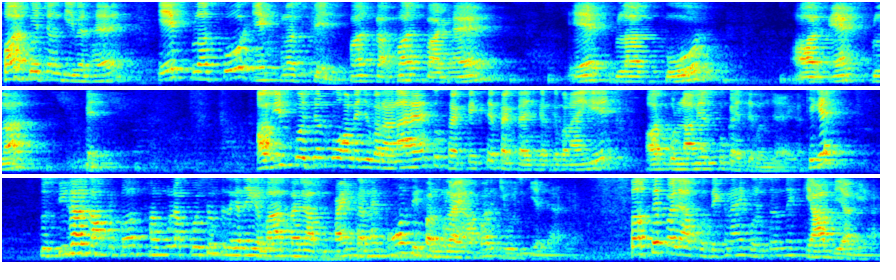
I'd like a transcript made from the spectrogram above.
फ़र्स्ट क्वेश्चन गिवन है, x plus four X plus ten first का फ़र्स्ट पार्ट है, x प्लस फोर और x प्लस टेन अब इस क्वेश्चन को हमें जो बनाना है तो फैक्ट से फैक्टाइज करके बनाएँगे और पोलिनोमियल उसको कैसे बन जाएगा, ठीक है? तो सीधा सा फार्मूला क्वेश्चन से लगने के बाद पहले आपको फाइंड करना है कौन सी फार्मूला यहाँ पर यूज़ किया जाएगा सबसे पहले आपको देखना है क्वेश्चन में क्या दिया गया है,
